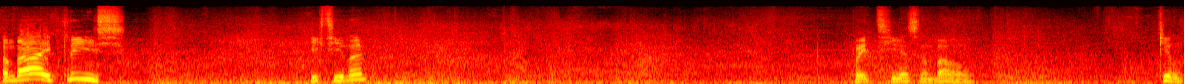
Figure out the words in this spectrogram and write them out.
Come by, please. Big healer. Wait, he has no bow. Kill,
